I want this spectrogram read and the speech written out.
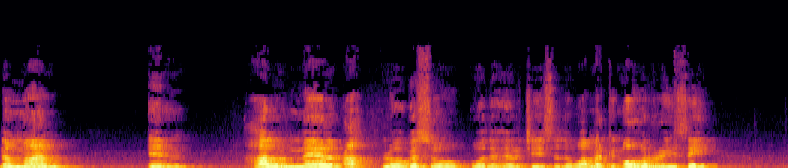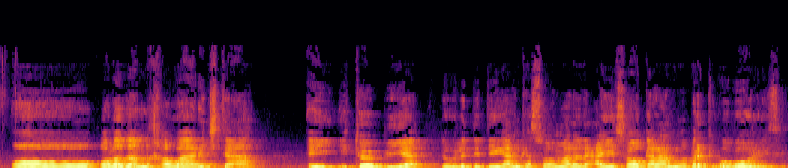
dhammaan in hal meel ah looga soo wada horjeysado waa markii u horeysay oo qoladan khawaarijta ah ay etoobiya dowladda deegaanka soomaalida ay soo galaan. Waa markii ugu horreysay.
